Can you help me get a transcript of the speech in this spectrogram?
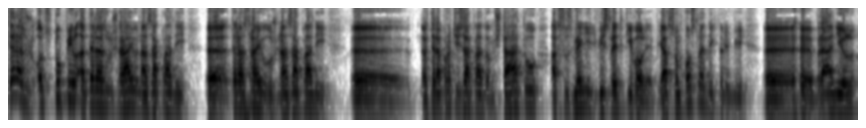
Teraz už odstúpil a teraz už hrajú na základy, e, teraz hrajú už na základy e, teda proti základom štátu a chcú zmeniť výsledky volieb. Ja som posledný, ktorý by e, bránil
